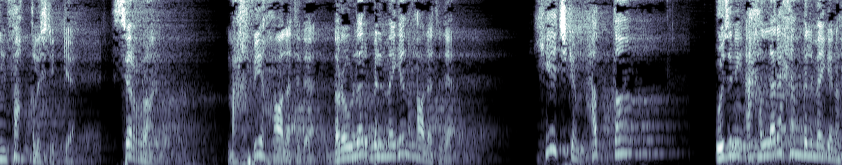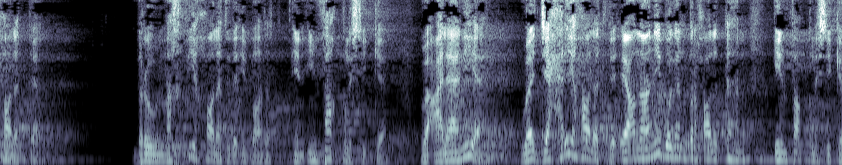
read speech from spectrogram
infoq qilishlikka sirron maxfiy holatida birovlar bilmagan holatida. Hech kim hatto o'zining ahllari ham bilmagan holatda. Birov maxfiy holatida ibodat infoq qilishlikka va alaniya va jahriy holatida e'loniy bo'lgan bir holatda ham infoq qilishlikka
